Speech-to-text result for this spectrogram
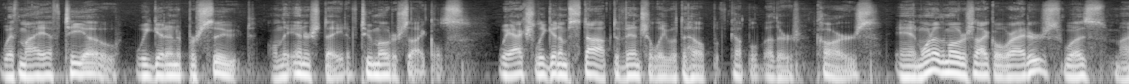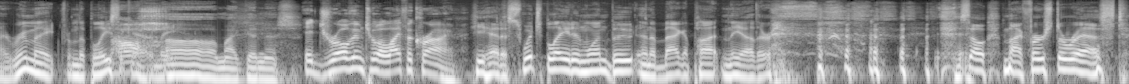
with my FTO, we get in a pursuit on the interstate of two motorcycles. We actually get them stopped eventually with the help of a couple of other cars. And one of the motorcycle riders was my roommate from the police oh. academy. Oh, my goodness. It drove him to a life of crime. He had a switchblade in one boot and a bag of pot in the other. so my first arrest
